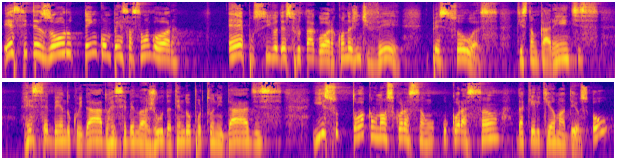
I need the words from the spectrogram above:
esse tesouro tem compensação agora. É possível desfrutar agora. Quando a gente vê pessoas que estão carentes, recebendo cuidado, recebendo ajuda, tendo oportunidades, isso toca o nosso coração, o coração daquele que ama a Deus, ou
